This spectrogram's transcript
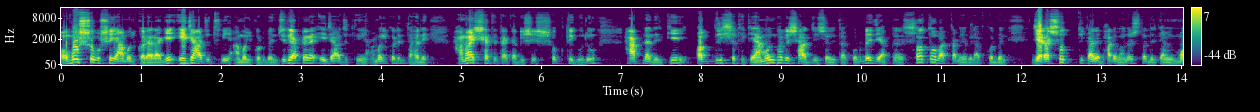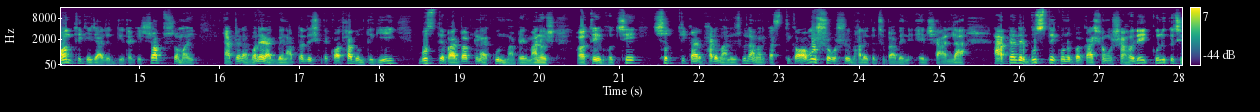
অবশ্য অবশ্যই আমল করার আগে এই জাহাজত নিয়ে আমল করবেন। যদি আপনারা এই জাহাজত নিয়ে আমল করেন, তাহলে আমার সাথে থাকা বিশেষ শক্তিগুলো আপনাদেরকে অদৃশ্য থেকে এমনভাবে সাহায্য সহযোগিতা করবে যে আপনারা শত বা কামিয়াবি লাভ করবেন। যারা সত্যিকারে ভালো মানুষ, তাদেরকে আমি মন থেকে জাহাজত দিয়ে থাকি সব সময় আপনারা মনে রাখবেন, আপনাদের সাথে কথা বলতে গিয়েই বুঝতে পারব আপনারা কোন মাপের মানুষ। অতএব হচ্ছে, সত্যিকার ভালো মানুষগুলো আমার কাছ থেকে অবশ্য অবশ্যই ভালো কিছু পাবেন, ইনশাআল্লাহ। আপনাদের বুঝতে কোনো প্রকার সমস্যা হলে, কোনো কিছু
